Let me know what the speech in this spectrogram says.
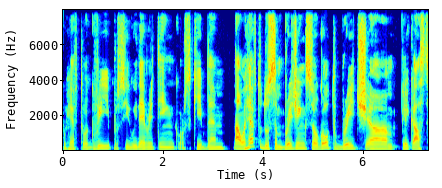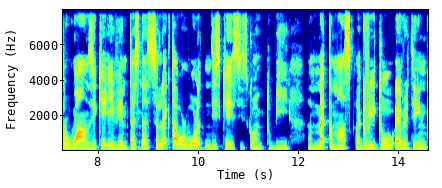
We have to agree, proceed with everything or skip them. Now we have to do some bridging. So go to bridge, um, click Astar 1, ZK EVM testnet, select our wallet. In this case, it's going to be a MetaMask, agree to everything.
